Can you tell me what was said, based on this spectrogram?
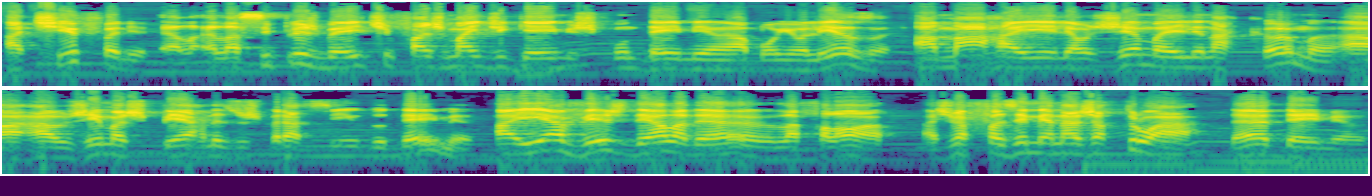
A Tiffany, ela, ela simplesmente faz mind games com Damien a bonholeza, amarra ele, algema ele na cama, a- algema as pernas e os bracinhos do Damien. Aí é a vez dela, né? Ela fala, ó, a gente vai fazer homenagem a Troar, né, Damien?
